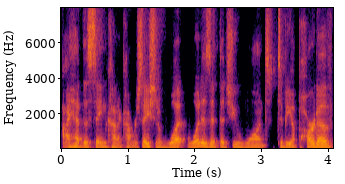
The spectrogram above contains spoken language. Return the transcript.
i had the same kind of conversation of what what is it that you want to be a part of?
